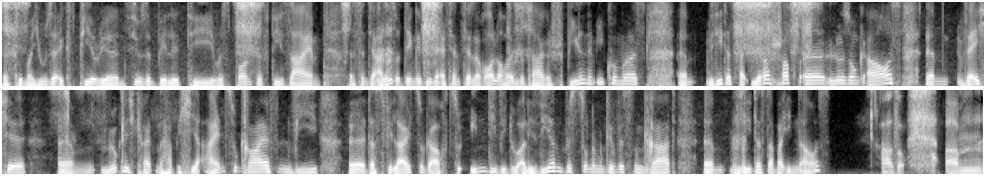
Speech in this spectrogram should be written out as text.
Das Thema User Experience, Usability, Responsive Design, das sind ja alles mhm. so Dinge, die eine essentielle Rolle heutzutage spielen im E-Commerce. Ähm, wie sieht das bei Ihrer Shop-Lösung äh, aus? Ähm, welche ähm, Möglichkeiten habe ich hier einzugreifen, wie äh, das vielleicht sogar auch zu individualisieren bis zu einem gewissen Grad. Ähm, wie mhm. sieht das da bei Ihnen aus? Also ähm,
